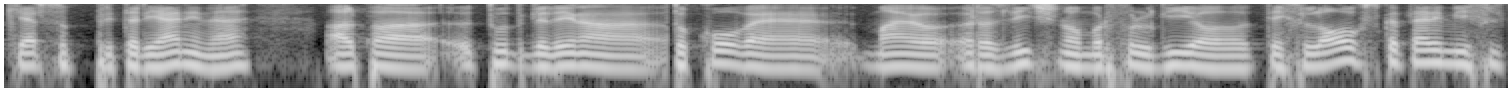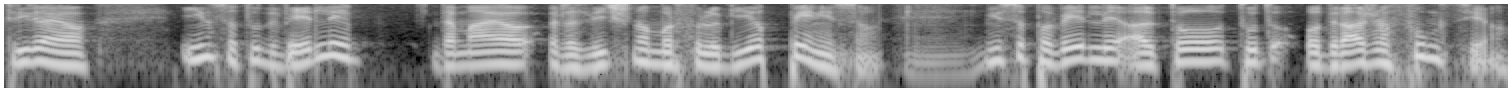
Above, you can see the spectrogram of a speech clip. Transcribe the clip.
kjer so pritrjeni. Ne? Ali pa tudi glede na tokove, imajo različno morfologijo teh lov, s katerimi filtrirajo, in so tudi vedeli, da imajo različno morfologijo penisov. Niso pa vedeli, ali to tudi odraža funkcijo,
